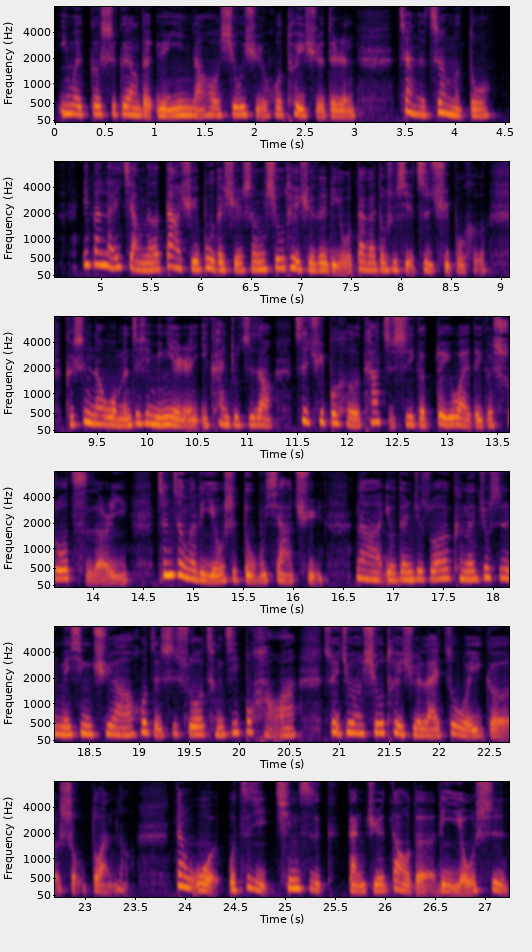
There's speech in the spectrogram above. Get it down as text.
因为各式各样的原因，然后休学或退学的人占了这么多。一般来讲呢，大学部的学生休退学的理由大概都是写志趣不合。可是呢，我们这些明眼人一看就知道，志趣不合它只是一个对外的一个说辞而已，真正的理由是读不下去。那有的人就说，可能就是没兴趣啊，或者是说成绩不好啊，所以就用休退学来作为一个手段呢。但我我自己亲自感觉到的理由是，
